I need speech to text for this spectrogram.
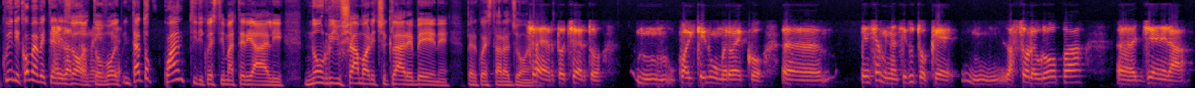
Quindi come avete risolto voi? Intanto quanti di questi materiali non riusciamo a riciclare bene per questa ragione? Certo, certo. Mm, qualche numero, ecco. Eh, pensiamo innanzitutto che mm, la sola Europa genera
